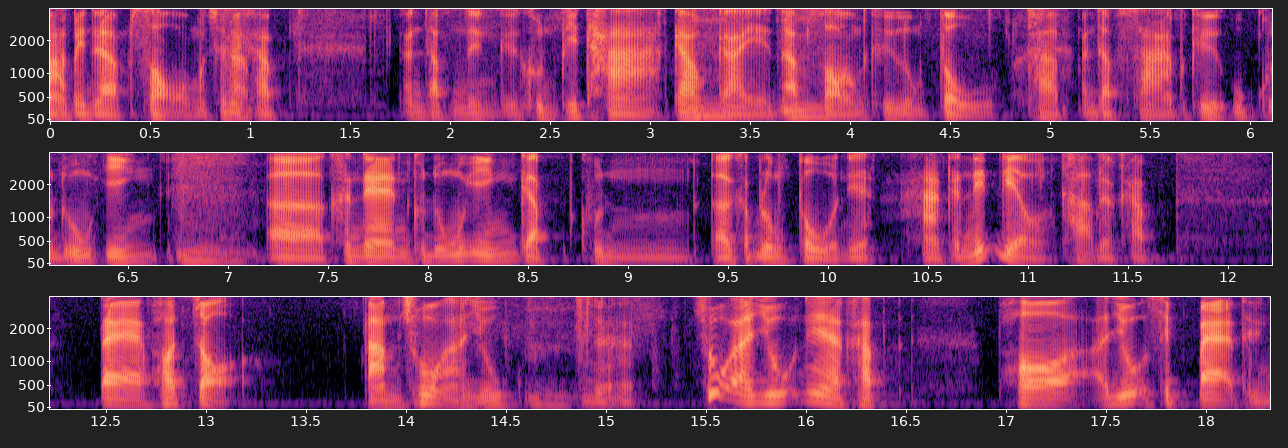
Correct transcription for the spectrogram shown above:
มาเป็นอันดับสองใช่ไหมครับ อันดับหนึ่งคือคุณพิธาก้าวไกลอันดับสองคือลุงตู่ครับอันดับสามคืออุคุณอุ้งอิงอืมเอ่อคะแนนคุณอุ้งอิงกับคุณเอ่อกับลุงตู่เนี่ยห่างกันนิดเดียวครับนะครับ แต่พอเจาะตามช่วงอายุนะฮะช่วงอายุเนี่ยครับ พออายุ 18ถึง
